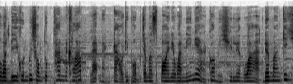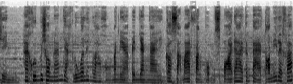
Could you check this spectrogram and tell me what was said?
สวัสดีคุณผู้ชมทุกท่านนะครับ และหนังเก่าที่ผมจะมาสปอยในวันนี้เนี่ย ก็มีชื่อเรื่องว่า The Monkey King หากคุณผู้ชมนั้นอยากรู้ว่าเรื่องราวของมันเนี่ยเป็นยังไง ก็สามารถฟังผมสปอยได้ตั้งแต่ตอนนี้เลยครับ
